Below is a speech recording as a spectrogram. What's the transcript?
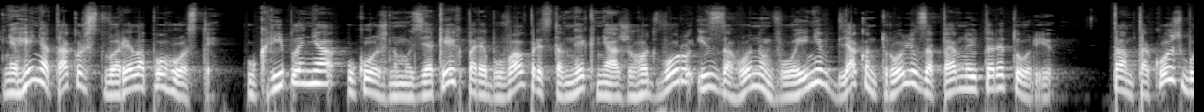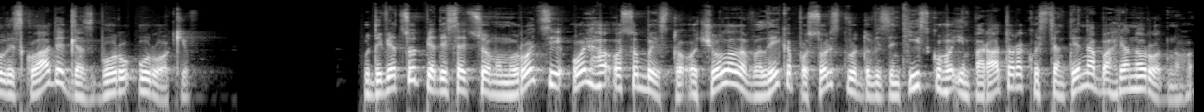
Княгиня також створила погости, укріплення, у кожному з яких перебував представник княжого двору із загоном воїнів для контролю за певною територією. Там також були склади для збору уроків. У 957 році Ольга особисто очолила Велике посольство до візантійського імператора Костянтина Багрянородного,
